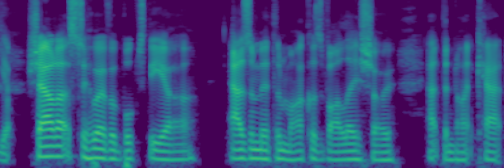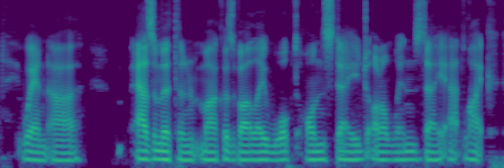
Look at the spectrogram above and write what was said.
Yep. Shout outs to whoever booked the uh Azymuth and Marcos Valle show at the Night Cat when uh, Azymuth and Marcos Valle walked on stage on a Wednesday at like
